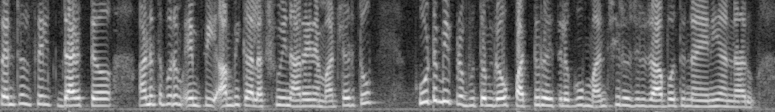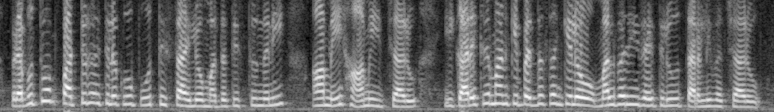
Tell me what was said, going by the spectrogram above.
central silk director Anantapuram MP Ambika Lakshminarayana మాట్లాడుతూ కూటమి ప్రభుత్వంలో పట్టు రైతులకు మంచి రోజులు రాబోతున్నాయని అన్నారు. ప్రభుత్వం పట్టు రైతులకు పూర్తి స్థాయిలో మద్దతిస్తుందని ఆమె హామీ ఇచ్చారు. ఈ కార్యక్రమానికి పెద్ద సంఖ్యలో మల్బరీ రైతులు తరలివచ్చారు.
